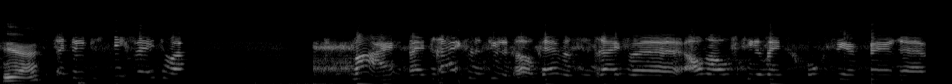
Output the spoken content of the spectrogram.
Ja. Dus dan kun je precies weten waar... Maar wij drijven natuurlijk ook, hè. Dus we drijven eh, anderhalve kilometer ongeveer per, eh,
